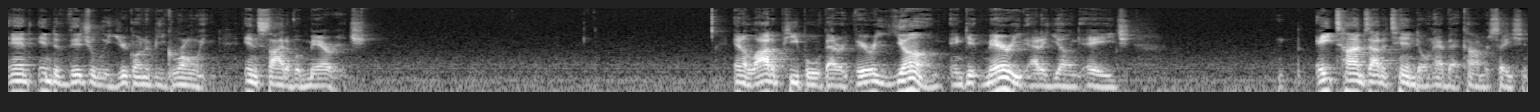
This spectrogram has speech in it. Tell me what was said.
and individually, you're going to be growing inside of a marriage. And a lot of people that are very young and get married at a young age, eight times out of 10 don't have that conversation.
